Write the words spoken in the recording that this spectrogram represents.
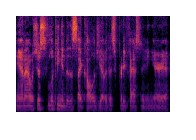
and I was just looking into the psychology of it. It's a pretty fascinating area.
